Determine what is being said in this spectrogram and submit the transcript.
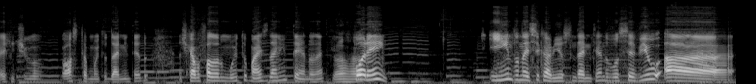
a gente gosta muito da Nintendo, a gente acaba falando muito mais da Nintendo, né? Aham. Porém, indo nesse caminho assim, da Nintendo, você viu a.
